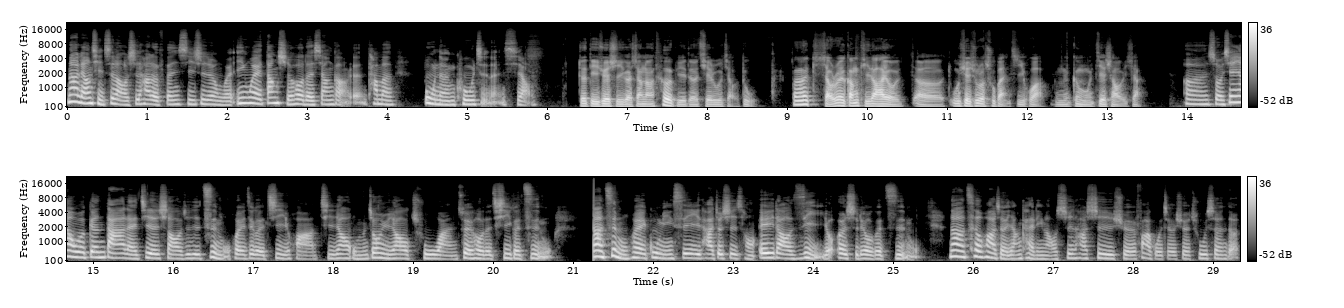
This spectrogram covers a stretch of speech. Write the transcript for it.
那梁启智老师他的分析是认为，因为当时候的香港人他们不能哭，只能笑。这的确是一个相当特别的切入角度。刚刚小瑞刚提到还有呃文学书的出版计划，你能跟我们介绍一下？嗯、首先要跟大家来介绍，就是字母会这个计划，其实我们终于要出完最后的七个字母。那字母会顾名思义，它就是从 A 到 Z 有二十六个字母。那策划者杨凯琳老师，他是学法国哲学出身的，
